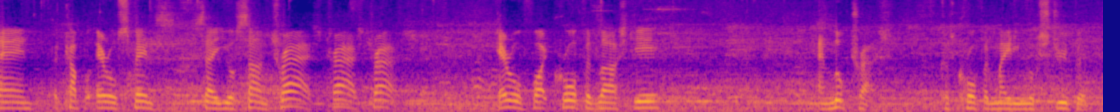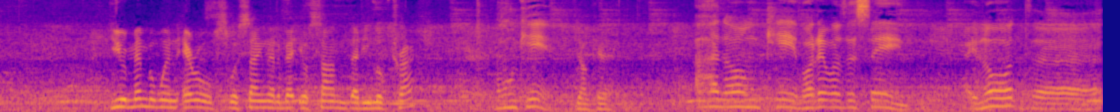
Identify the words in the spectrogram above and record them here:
and a couple Errol Spence say your son trash, trash, trash. Errol fight Crawford last year and look trash because Crawford made him look stupid. Do you remember when Errol was saying that about your son that he looked trash? I don't care. You don't care. I don't care. Whatever they're saying. You know what? Uh,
